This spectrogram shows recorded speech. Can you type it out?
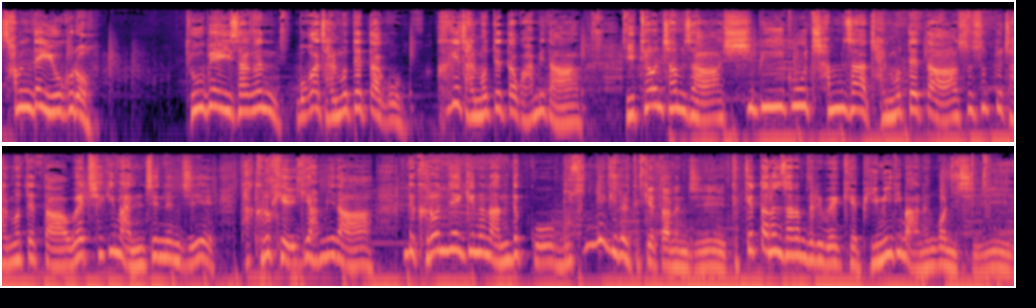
3대 6으로. 두 배 이상은 뭐가 잘못됐다고. 크게 잘못됐다고 합니다. 이태원 참사, 12구 참사 잘못됐다. 수습도 잘못됐다. 왜 책임 안 지는지 다 그렇게 얘기합니다. 근데 그런 얘기는 안 듣고 무슨 얘기를 듣겠다는지, 듣겠다는 사람들이 왜 이렇게 비밀이 많은 건지,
